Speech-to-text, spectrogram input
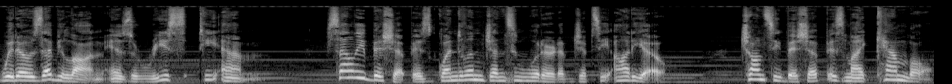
Widow Zebulon is Rhys T.M. Sally Bishop is Gwendolyn Jensen Woodard of Gypsy Audio. Chauncey Bishop is Mike Campbell.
